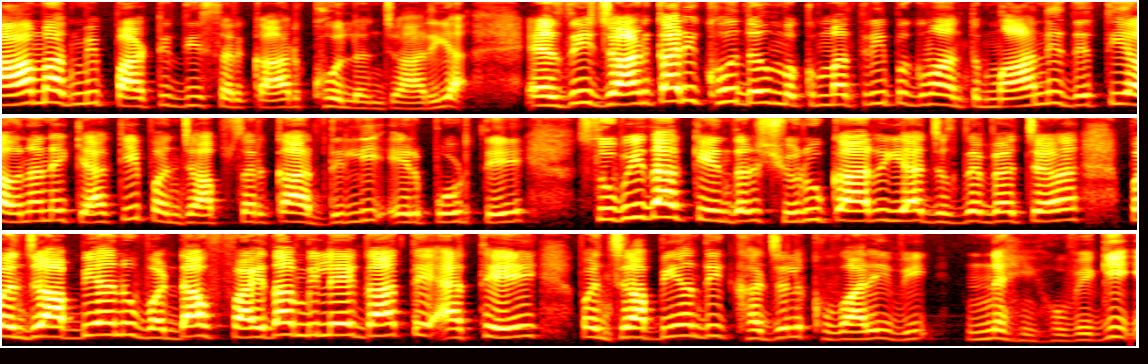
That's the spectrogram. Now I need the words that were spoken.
ਆਮ ਆਦਮੀ ਪਾਰਟੀ ਦੀ ਸਰਕਾਰ ਖੋਲਣ ਜਾ ਰਹੀ ਆ। ਇਸ ਦੀ ਜਾਣਕਾਰੀ ਖੁਦ ਮੁੱਖ ਮੰਤਰੀ ਭਗਵੰਤ ਮਾਨ ਨੇ ਦਿੱਤੀ ਆ। ਉਹਨਾਂ ਨੇ ਕਿਹਾ ਕਿ ਪੰਜਾਬ ਸਰਕਾਰ ਦਿੱਲੀ 에ਅਰਪੋਰਟ ਤੇ ਸੁਵਿਧਾ ਕੇਂਦਰ ਸ਼ੁਰੂ ਕਰ ਰਹੀ ਆ, ਜਿਸ ਦੇ ਵਿੱਚ ਪੰਜਾਬੀਆਂ ਨੂੰ ਵੱਡਾ ਫਾਇਦਾ ਮਿਲੇਗਾ ਤੇ ਇੱਥੇ ਪੰਜਾਬੀਆਂ ਦੀ ਖੱਜਲ ਖੁਆਰੀ ਵੀ ਨਹੀਂ ਹੋਵੇਗੀ।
